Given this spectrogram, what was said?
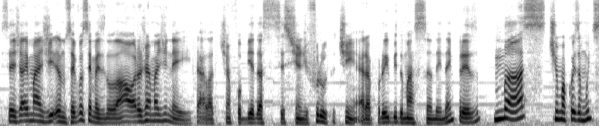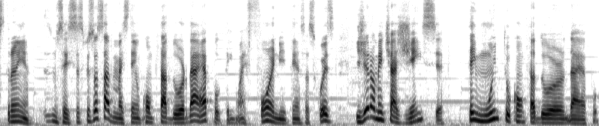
você já imagina, eu não sei você, mas na hora eu já imaginei, tá? Ela tinha fobia da cestinha de fruta? Tinha, era proibido maçã dentro da empresa, mas tinha uma coisa muito estranha. Não sei se as pessoas sabem, mas tem o computador da Apple, tem o iPhone, tem essas coisas, e geralmente a agência tem muito computador da Apple,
